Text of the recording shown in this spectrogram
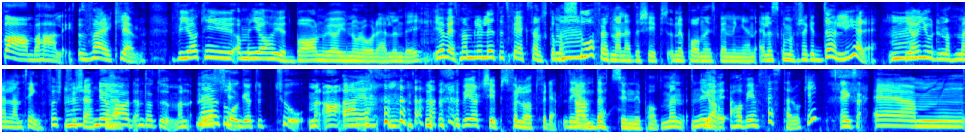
Fan vad härligt. Verkligen. För jag, kan ju, ja, men jag har ju ett barn och jag är ju några år äldre än dig. Jag vet man blir lite tveksam. Ska man Mm. stå för att man äter chips under poddinspelningen eller ska man försöka dölja det? Jag gjorde något mellanting. Först försökte Mm. Jag jag... hörde inte att du, men Nej, jag okej. såg att du tog. Men, ah, Ah, mm. ja. vi har chips, förlåt för det. Det är en dödssyndig podd. Men nu Ja. har vi en fest här, okej? Exakt. Ehm,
